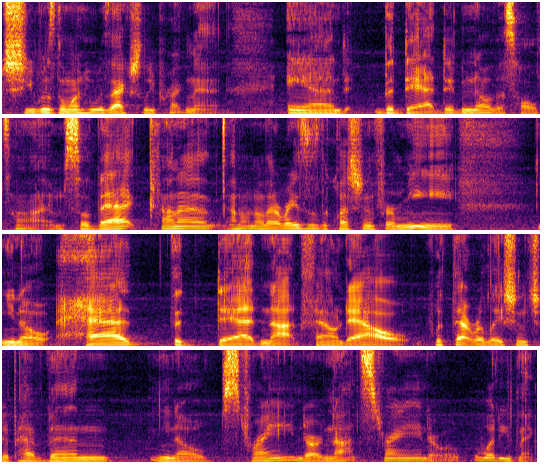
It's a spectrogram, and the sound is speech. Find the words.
she was the one who was actually pregnant. And the dad didn't know this whole time. So that kind of, I don't know, that raises the question for me, you know, had the dad not found out, would that relationship have been you know, strained or not strained, or what do you think?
